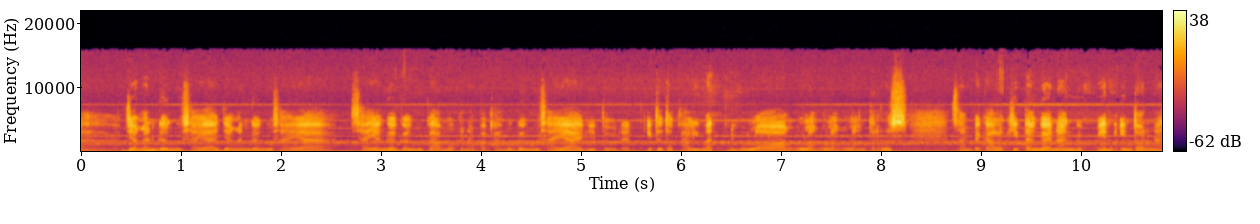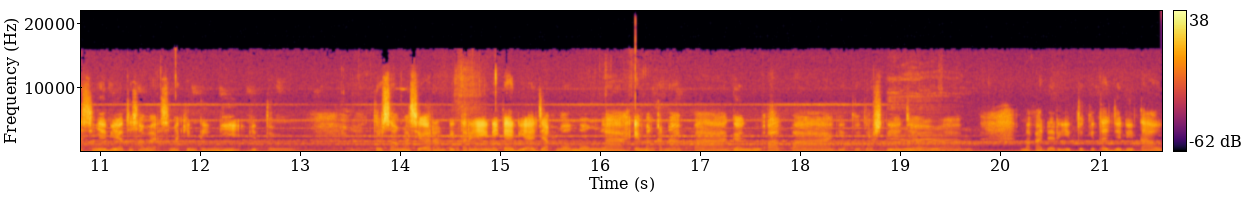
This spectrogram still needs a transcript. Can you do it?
uh, jangan ganggu saya jangan ganggu saya. Saya nggak ganggu kamu kenapa kamu ganggu saya? gitu. Dan itu tuh kalimat diulang ulang ulang ulang terus. Sampai kalau kita nggak nanggepin intonasinya dia tuh sama semakin tinggi gitu. Nah terus sama si orang pintarnya ini kayak diajak ngomong lah emang kenapa? Ganggu apa? gitu. Terus dia Iya, iya, jawab. iya. maka dari itu kita jadi tahu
